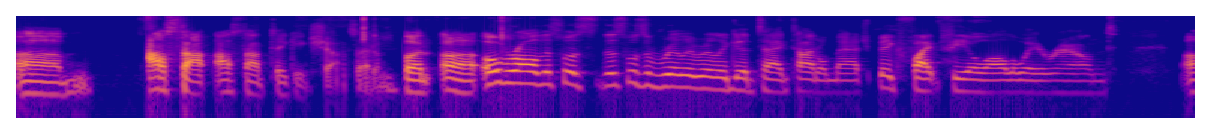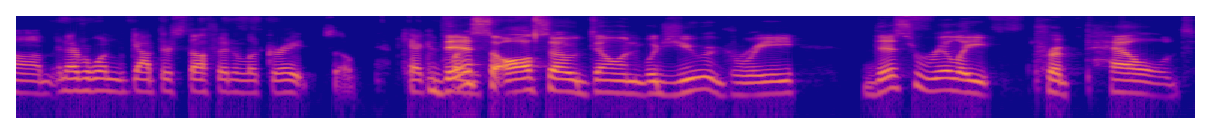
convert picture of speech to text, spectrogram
Um, I'll stop. I'll stop taking shots at him. But uh, overall, this was this was a really really good tag title match. Big fight feel all the way around, um, and everyone got their stuff in and looked great. So can't. This also, Dylan, would you agree? This really propelled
